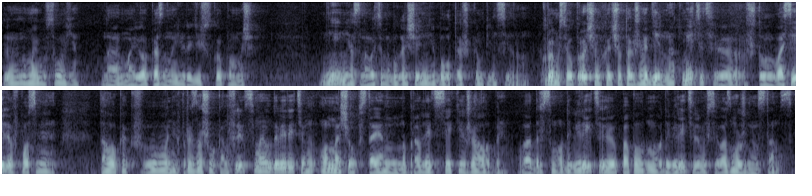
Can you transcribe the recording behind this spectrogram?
э, на мои услуги на мою оказанную юридическую помощь, ни неосновательное обогащение не было также компенсировано. Кроме всего прочего, хочу также отдельно отметить, э, что Васильев после того, как у них произошел конфликт с моим доверителем, он начал постоянно направлять всякие жалобы в адрес моего доверителя, по поводу моего доверителя во всевозможные инстанции.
